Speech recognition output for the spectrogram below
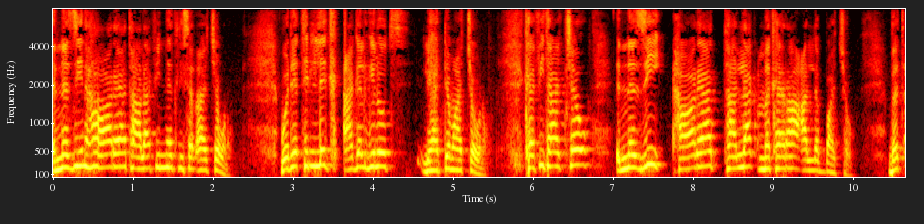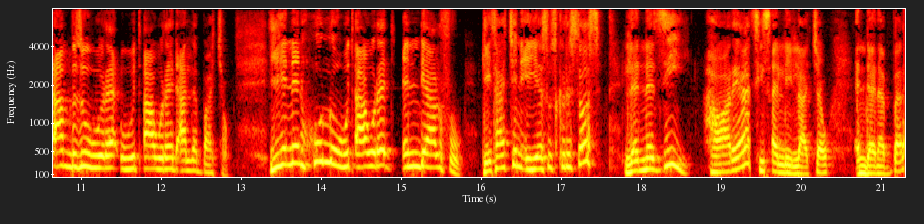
እነዚህን ሐዋርያት ኃላፊነት ሊሰጣቸው ነው። ወደ ትልቅ አገልግሎት ሊያድማቸው ነው። ከፊታቸው እነዚህ ሐዋርያት ታላቅ መከራ አለባቸው። በጣም ብዙ ውጣ ውረድ አለባቸው። ይህንን ሁሉ ውጣ ውረድ እንዲያልፉ ጌታችን ኢየሱስ ክርስቶስ ለነዚህ ሐዋርያት ሲጸልይላቸው እንደነበረ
